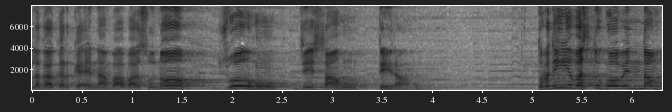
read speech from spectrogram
लगाकर कहना, बाबा सुनो, जो हूँ, जैसा हूँ, तेरा हूँ। तो बताइए वस्तु गोविंदम,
